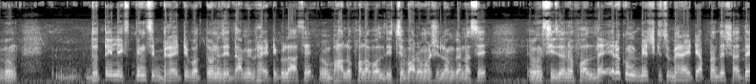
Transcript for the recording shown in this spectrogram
এবং ধরতে গেলে এক্সপেন্সিভ ভ্যারাইটি বর্তমানে যে দামি ভ্যারাইটিগুলো আছে, এবং ভালো ফলাফল দিচ্ছে, বারো মাসি লঙ্কান আছে, এবং সিজনে ফল দেয়, এরকম বেশ কিছু ভ্যারাইটি আপনাদের সাথে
